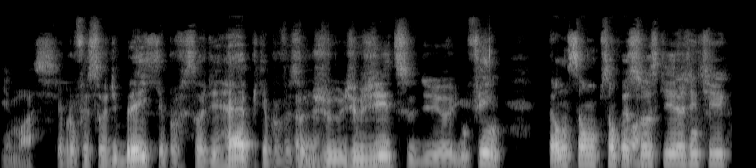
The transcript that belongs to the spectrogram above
Que massa. Que é professor de break, que é professor de rap, que é professor é. de jiu-jitsu, de, enfim. Então são, são pessoas Porra. que a gente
